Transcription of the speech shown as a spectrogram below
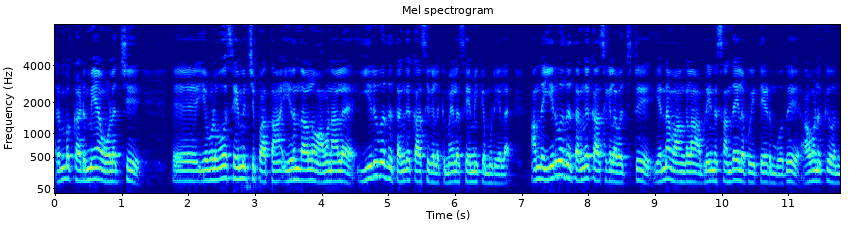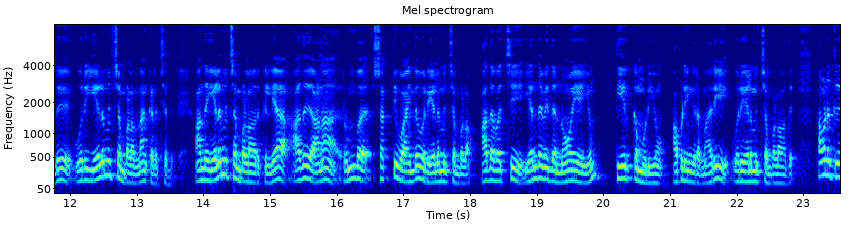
ரொம்ப கடுமையா உழைச்சு எவ்வளவோ சேமிச்சு பார்த்தான். இருந்தாலும் அவனால இருபது தங்க காசுகளுக்கு மேல சேமிக்க முடியல. அந்த இருபது தங்க காசுகளை வச்சுட்டு என்ன வாங்கலாம் அப்படின்னு சந்தையில போய் தேடும்போது அவனுக்கு வந்து ஒரு எலுமிச்சம்பழம் தான் கிடைச்சது. அந்த எலுமிச்சம்பழம் இருக்கு இல்லையா? அது ஆனா ரொம்ப சக்தி வாய்ந்த ஒரு எலுமிச்சம்பழம். அதை வச்சு எந்தவித நோயையும் தீர்க்க முடியும் அப்படிங்கிற மாதிரி ஒரு எலுமிச்சம்பழம் அது. அவனுக்கு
